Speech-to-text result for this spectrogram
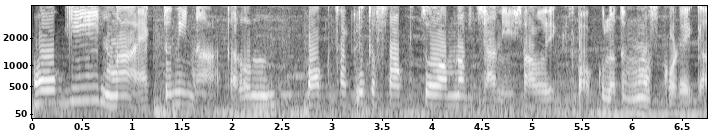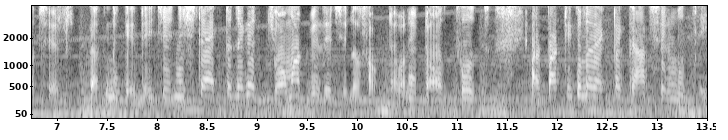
ফগই না একদমই না। কারণ ফগ থাকলে তো ফগ তো আমরা জানি স্বাভাবিক ফগগুলো তো মুভ করে গাছের। গাছ- এই জিনিসটা একটা জায়গায় জমাট বেঁধেছিল ফগটা মানে একটা অদ্ভুত। আর পার্টিকুলার একটা গাছের মধ্যেই।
